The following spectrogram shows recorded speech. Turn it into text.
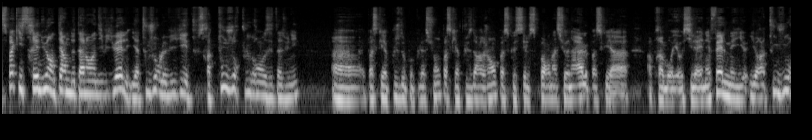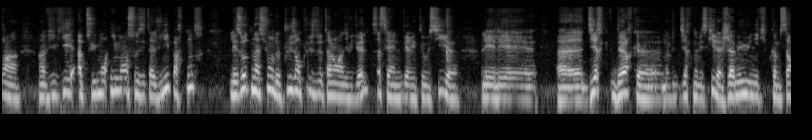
c'est pas qu'il se réduit en termes de talent individuel, il y a toujours le vivier et tout sera toujours plus grand aux États-Unis. Euh, parce qu'il y a plus de population, parce qu'il y a plus d'argent, parce que c'est le sport national, parce qu'il y a après bon il y a aussi la NFL, mais il y aura toujours un, vivier absolument immense aux États-Unis. Par contre, les autres nations ont de plus en plus de talents individuels. Ça c'est une vérité aussi. Euh, euh, Dirk, Dirk, euh, Nowitzki, il a jamais eu une équipe comme ça.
